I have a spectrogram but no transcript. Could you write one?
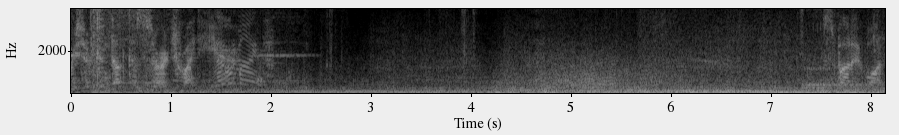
We should conduct a search right here. Never mind. Spotted one.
